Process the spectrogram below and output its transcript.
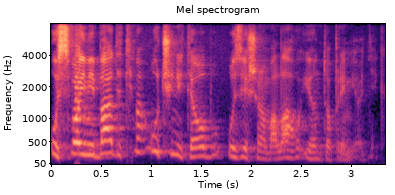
u svojim ibadetima, učinite obu uzvišenom Allahu i on to primi od njega.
